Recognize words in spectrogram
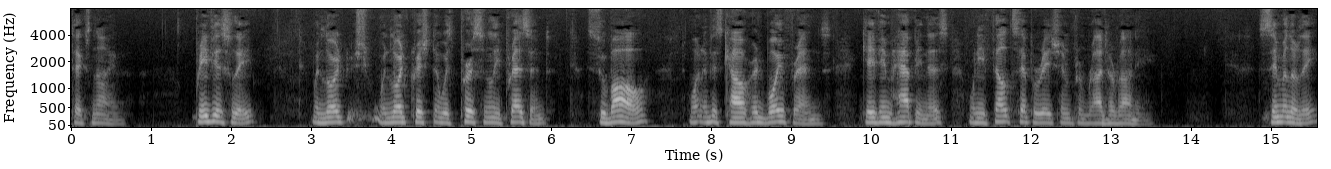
Text 9. Previously, when Lord, when Lord Krishna was personally present, Subal, one of his cowherd boyfriends, gave him happiness when he felt separation from Radharani. Similarly,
